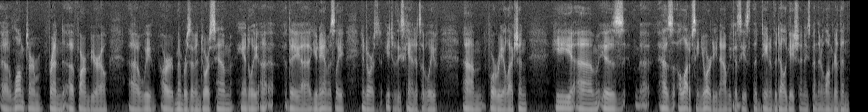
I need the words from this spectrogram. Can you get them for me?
a long-term friend of Farm Bureau. Uh, we our members have endorsed him handily. Uh, they uh, unanimously endorsed each of these candidates, I believe, um, for reelection. He um, is uh, has a lot of seniority now because he's the dean of the delegation. He's been there longer than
